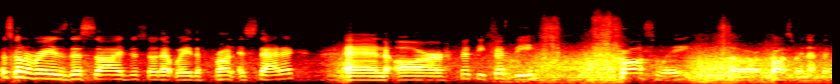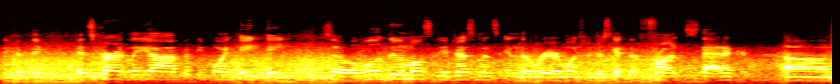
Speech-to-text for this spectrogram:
just going to raise this side just so that way the front is static and our 50-50 crossweight, or crossweight, not 50-50, is currently uh, 50.88. So we'll do most of the adjustments in the rear once we just get the front static, um,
